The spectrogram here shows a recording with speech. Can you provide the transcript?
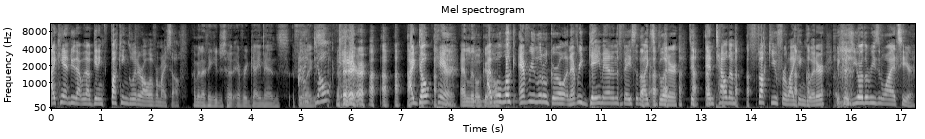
I can't do that without getting fucking glitter all over myself. I mean, I think you just hurt every gay man's feelings. I don't care. I don't care. And little girl. I will look every little girl and every gay man in the face that likes glitter to, and tell them, fuck you for liking glitter because you're the reason why it's here.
